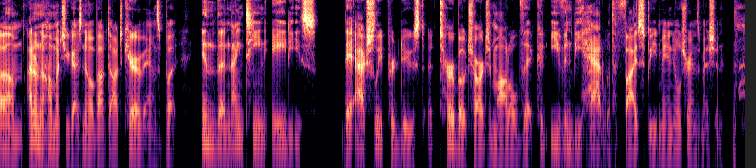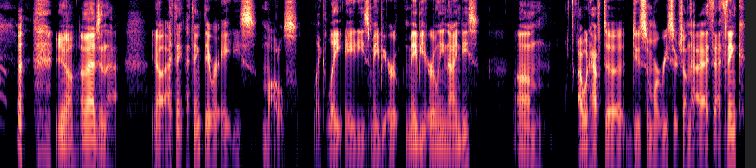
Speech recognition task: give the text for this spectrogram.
um, I don't know how much you guys know about Dodge Caravans, but in the 1980s, they actually produced a turbocharged model that could even be had with a five speed manual transmission. you know, imagine that. You know, I think I think they were 80s models, like late 80s, maybe early, maybe early 90s. Um, I would have to do some more research on that. I, th- I, think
